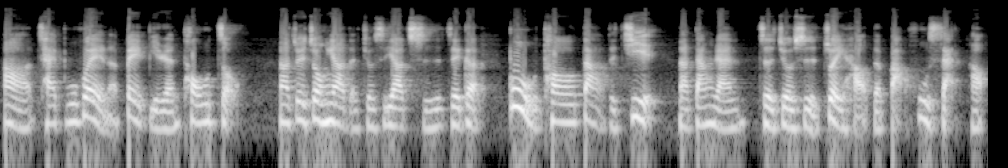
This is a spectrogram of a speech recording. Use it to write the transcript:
啊，才不会呢被别人偷走。那最重要的就是要持这个不偷盗的戒。那当然，这就是最好的保护伞。好，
